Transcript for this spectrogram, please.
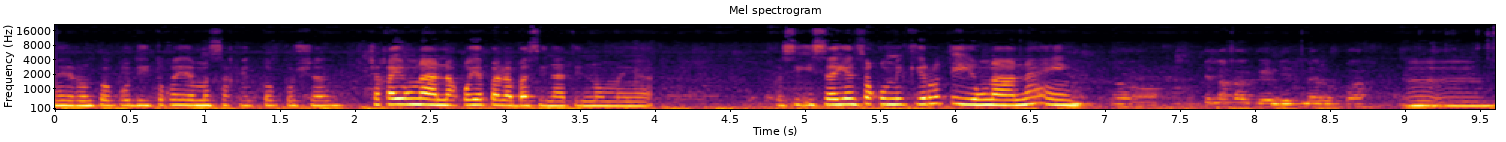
Mayroon pa po dito kaya masakit pa po siya. Tsaka yung nana kuya palabasin natin mamaya. Kasi isa yan sa kumikirot eh, yung nana eh. Oo. Sa pinakagilid meron pa. Mm-mm.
